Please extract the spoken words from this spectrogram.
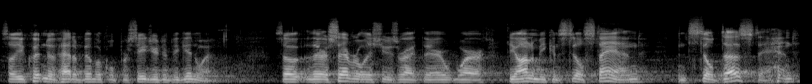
So you couldn't have had a biblical procedure to begin with. So there are several issues right there where theonomy can still stand and still does stand,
